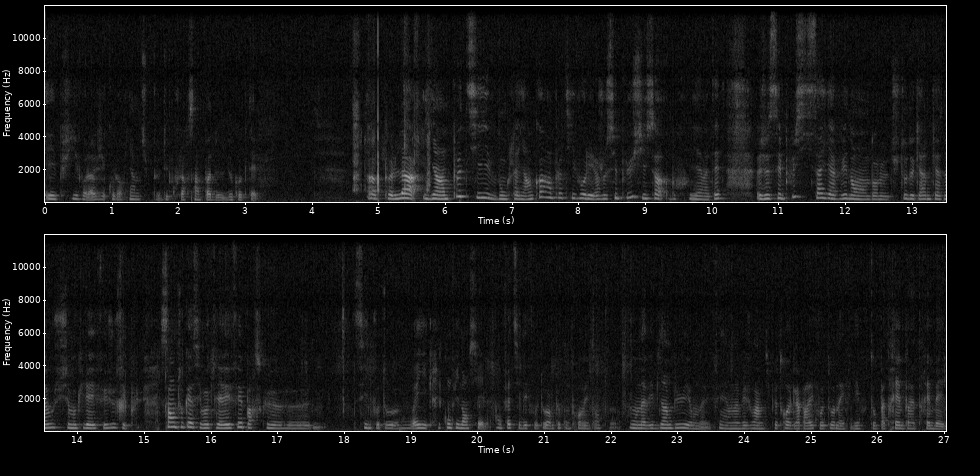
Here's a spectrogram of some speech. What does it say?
et puis voilà, j'ai colorié un petit peu des couleurs sympas de, cocktail. Hop, là, il y a un petit... Donc là, il y a encore un petit volet. je sais plus si ça... il y a ma tête. Je sais plus si ça, il y avait dans, le tuto de Karen Kazna ou si c'est moi qui l'avais fait. Je sais plus. Ça, en tout cas, c'est moi qui l'avais fait parce que... Euh, c'est une photo, vous voyez, écrit confidentiel. En fait, c'est des photos un peu compromettantes. On avait bien bu et on avait fait, on avait joué un petit peu trop avec l'appareil photo. On avait fait des photos pas très, pas très belles.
